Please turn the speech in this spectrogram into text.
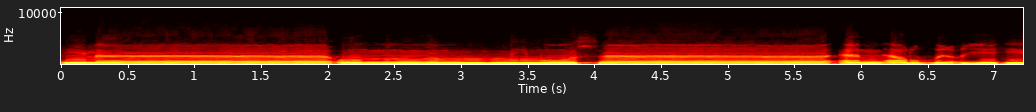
إلى أم موسى أن أرضعيه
